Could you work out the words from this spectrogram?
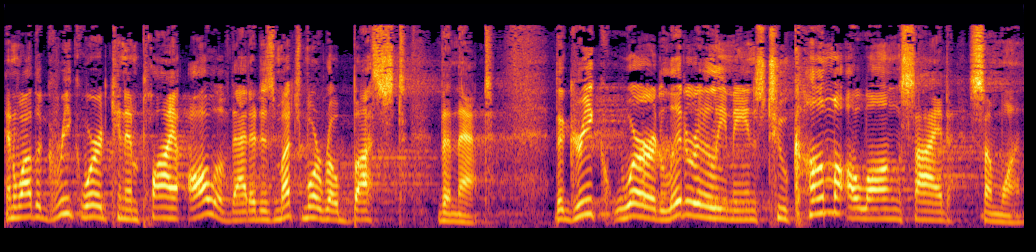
And while the Greek word can imply all of that, it is much more robust than that. The Greek word literally means to come alongside someone.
